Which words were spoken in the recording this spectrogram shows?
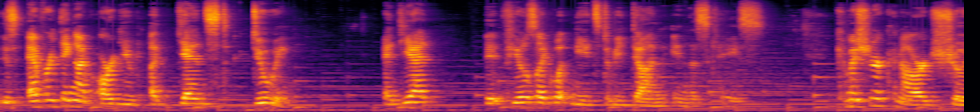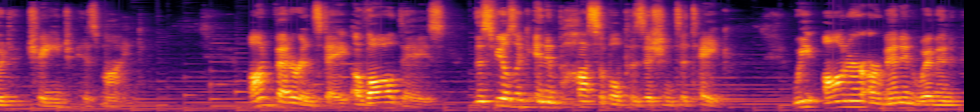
is everything I've argued against doing. And yet, it feels like what needs to be done in this case. Commissioner Kinnard should change his mind. On Veterans Day, of all days, this feels like an impossible position to take. We honor our men and women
